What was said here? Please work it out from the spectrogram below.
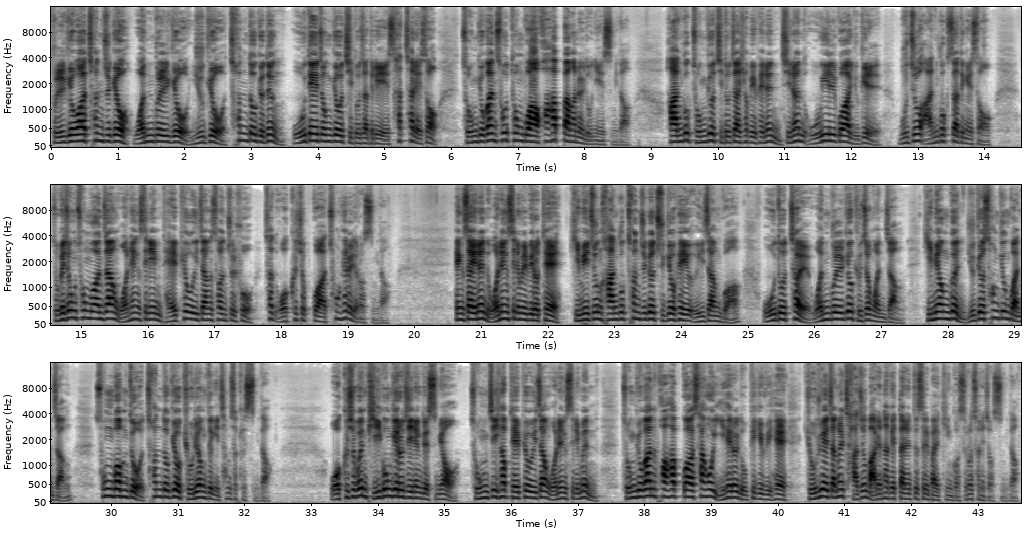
불교와 천주교, 원불교, 유교, 천도교 등 5대 종교 지도자들이 사찰에서 종교 간 소통과 화합 방안을 논의했습니다. 한국종교지도자협의회는 지난 5일과 6일 무주 안국사 등에서 조계종 총무원장 원행스님 대표의장 선출 후 첫 워크숍과 총회를 열었습니다. 행사에는 원행스님을 비롯해 김희중 한국천주교 주교회의 의장과 오도철 원불교 교정원장, 김영근 유교 성균관장, 송범두 천도교 교령 등이 참석했습니다. 워크숍은 비공개로 진행됐으며 종지협 대표의장 원행스님은 종교 간 화합과 상호 이해를 높이기 위해 교류회장을 자주 마련하겠다는 뜻을 밝힌 것으로 전해졌습니다.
